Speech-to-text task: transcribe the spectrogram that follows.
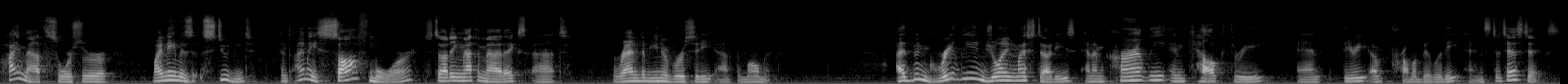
Hi, Math Sorcerer. My name is Student, and I'm a sophomore studying mathematics at Random University at the moment. I've been greatly enjoying my studies, and I'm currently in Calc 3 and Theory of Probability and Statistics.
